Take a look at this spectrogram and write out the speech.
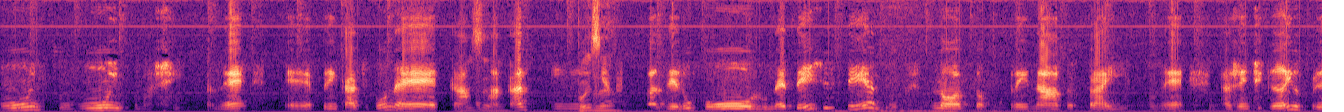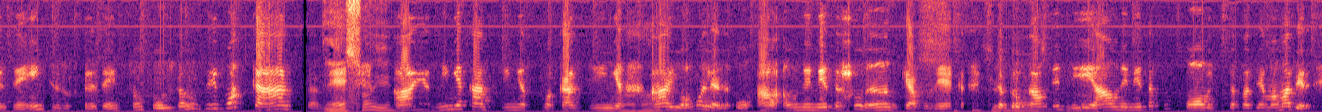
muito, muito machista, né? É, brincar de boneca, pois arrumar é. casinha, é. fazer o bolo, né? Desde cedo nós somos treinadas para isso né? A gente ganha os presentes, os presentes são todos alusivos à casa, né? Isso aí. Ai, a minha casinha, a sua casinha. Uhum. Ai, olha, o, a, o nenê tá chorando, que é a boneca. Precisa trocar o nenê. Ah, o nenê tá com fome, precisa fazer a mamadeira.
